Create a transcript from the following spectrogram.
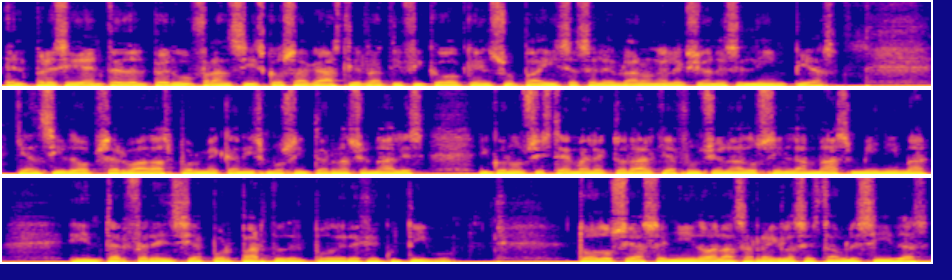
el presidente del Perú, Francisco Sagasti, ratificó que en su país se celebraron elecciones limpias, que han sido observadas por mecanismos internacionales y con un sistema electoral que ha funcionado sin la más mínima interferencia por parte del Poder Ejecutivo. Todo se ha ceñido a las reglas establecidas,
